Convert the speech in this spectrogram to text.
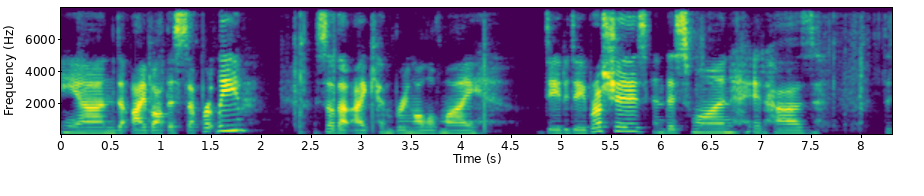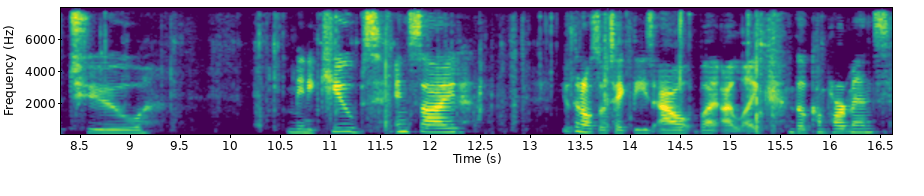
And I bought this separately so that I can bring all of my day-to-day -day brushes. And this one, it has the two mini cubes inside. You can also take these out, but I like the compartments.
